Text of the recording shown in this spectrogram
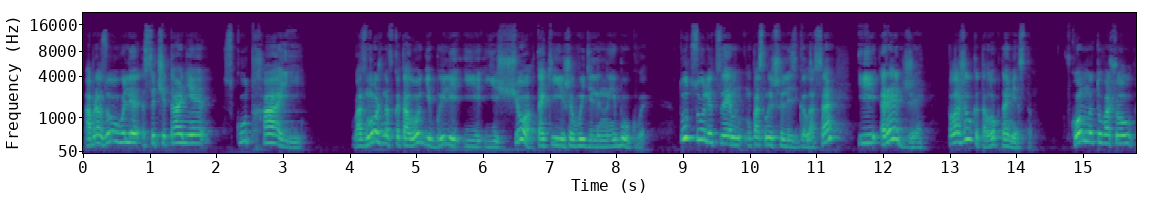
образовывали сочетание «скутхаи». Возможно, в каталоге были и еще такие же выделенные буквы. Тут с улицы послышались голоса, и Реджи положил каталог на место. В комнату вошел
